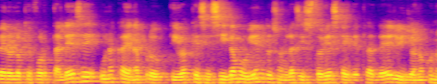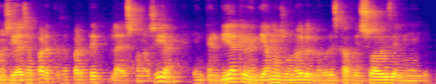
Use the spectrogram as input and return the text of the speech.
pero lo que fortalece una cadena productiva que se siga moviendo son las historias que hay detrás de ello y yo no conocía esa parte, esa parte la desconocía. Entendía que vendíamos uno de los mejores cafés suaves del mundo,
